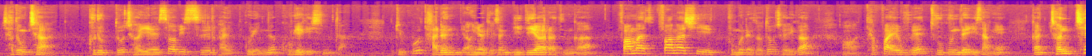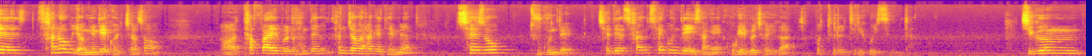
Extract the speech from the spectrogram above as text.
자동차 그룹도 저희의 서비스를 받고 있는 고객이십니다. 그리고 다른 영역에서 미디어라든가 파마, 파마시 부문에서도 저희가 어, 탑5의 두 군데 이상의 그러니까 전체 산업 영역에 걸쳐서 어, 탑5를 선정, 선정을 하게 되면 최소 두 군데, 최대 사, 세 군데 이상의 고객을 저희가 서포트를 드리고 있습니다. 지금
